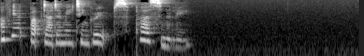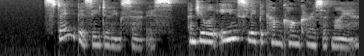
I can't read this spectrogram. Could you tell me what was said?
Avyakt Bapdada meeting groups personally. Stay busy doing service and you will easily become conquerors of Maya.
